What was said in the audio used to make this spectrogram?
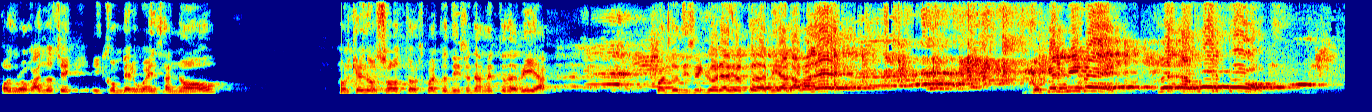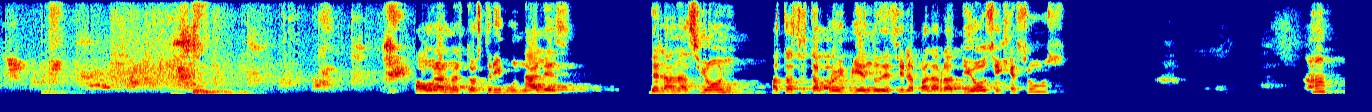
o drogándose y con vergüenza. No. Porque nosotros, ¿cuántos dicen amén todavía? ¿Cuántos dicen gloria a Dios todavía? ¡Lábale! Porque Él vive, no está muerto. Ahora nuestros tribunales de la nación hasta se está prohibiendo decir la palabra Dios y Jesús. ¿Ah?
